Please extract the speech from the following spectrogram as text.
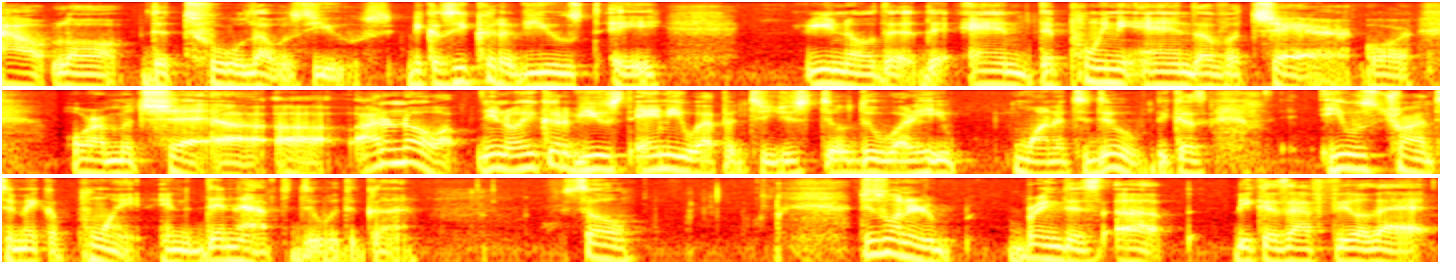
outlaw the tool that was used because he could have used a you know the the end the pointy end of a chair or or a machete. Uh, uh, I don't know. You know, he could have used any weapon to just still do what he wanted to do because he was trying to make a point and it didn't have to do with the gun. So, just wanted to bring this up because I feel that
